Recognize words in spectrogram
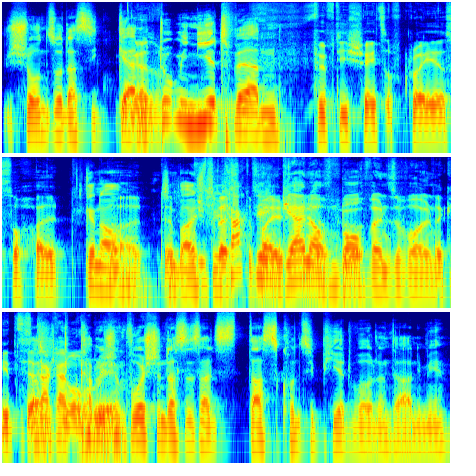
schon so, dass sie gerne Ja, so- dominiert werden. Fifty Shades of Grey ist doch halt. Genau, äh, zum Beispiel. Ich kack denen Beispiel gerne auf den. Bauch, wenn sie wollen. Da geht's ja nur um Kann mir schon vorstellen, dass es als das konzipiert wurde, der Anime.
